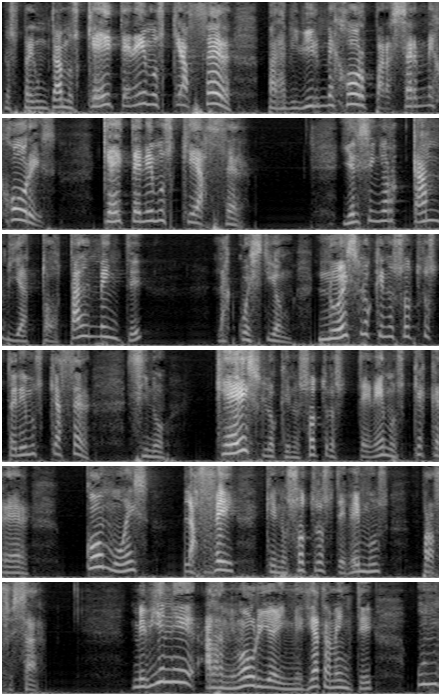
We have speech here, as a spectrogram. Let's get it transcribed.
Nos preguntamos ¿qué tenemos que hacer para vivir mejor, para ser mejores? ¿Qué tenemos que hacer? Y el Señor cambia totalmente la cuestión. No es lo que nosotros tenemos que hacer, sino qué es lo que nosotros tenemos que creer, cómo es la fe que nosotros debemos profesar. Me viene a la memoria inmediatamente un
